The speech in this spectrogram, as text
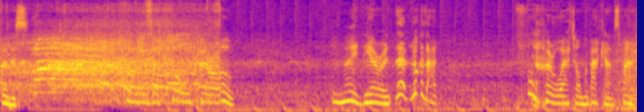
Goodness. Oh, there's a full pirouette. Oh. He made the error. There, look at that. Full pirouette on the backhand smash.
